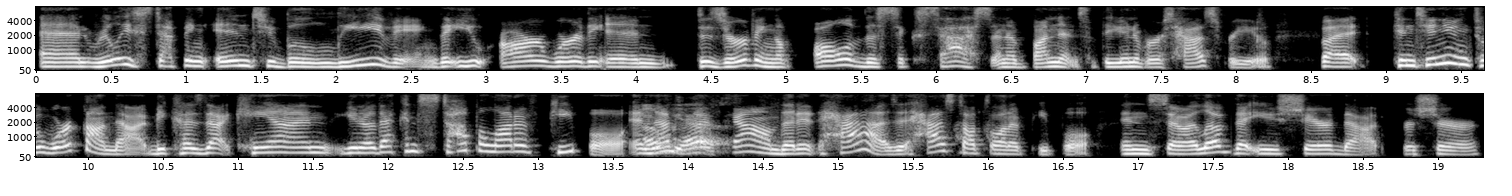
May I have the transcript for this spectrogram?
and really stepping into believing that you are worthy and deserving of all of the success and abundance that the universe has for you but continuing to work on that because that can you know that can stop a lot of people and oh, that's yes. what i found that it has it has stopped a lot of people and so i love that you shared that for sure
